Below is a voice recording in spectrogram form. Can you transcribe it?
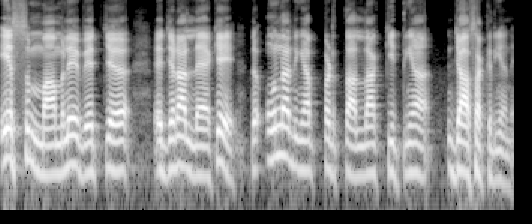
ਇਸ ਮਾਮਲੇ ਵਿੱਚ ਜਿਹੜਾ ਲੈ ਕੇ ਤੇ ਉਹਨਾਂ ਦੀਆਂ ਪੜਤਾਲਾਂ ਕੀਤੀਆਂ ਜਾ ਸਕਦੀਆਂ ਨੇ।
